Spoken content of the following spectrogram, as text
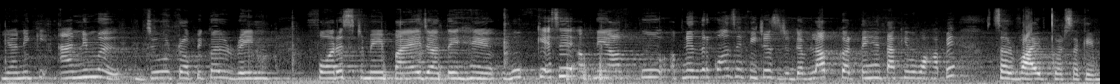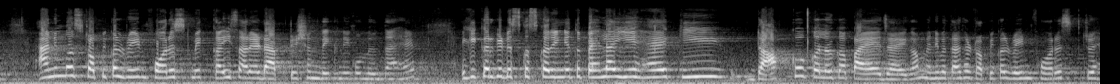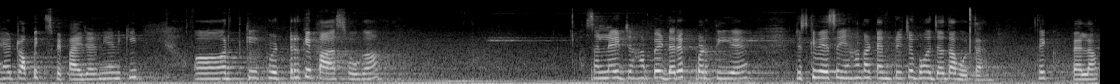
यानी कि एनिमल जो ट्रॉपिकल रेन फॉरेस्ट में पाए जाते हैं, वो कैसे अपने आप को, अपने अंदर कौन से फीचर्स डेवलप करते हैं ताकि वो वहाँ पे सरवाइव कर सकें? एनिमल्स ट्रॉपिकल रेन फॉरेस्ट में कई सारे अडेप्टेशन देखने को मिलता है। एक एक करके डिस्कस करेंगे तो पहला ये है कि डार्क कलर का पाया जाएगा। मैंने बताया था ट्रॉपिकल रेन फॉरेस्ट जो है ट्रॉपिक्स पे पाए जाएँगे, यानी कि अर्थ के इक्वेटर के पास होगा। सनलाइट जहाँ पे डायरेक्ट पड़ती है, जिसकी वजह से यहाँ का टेम्परेचर बहुत ज़्यादा होता है। ठीक, पहला।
